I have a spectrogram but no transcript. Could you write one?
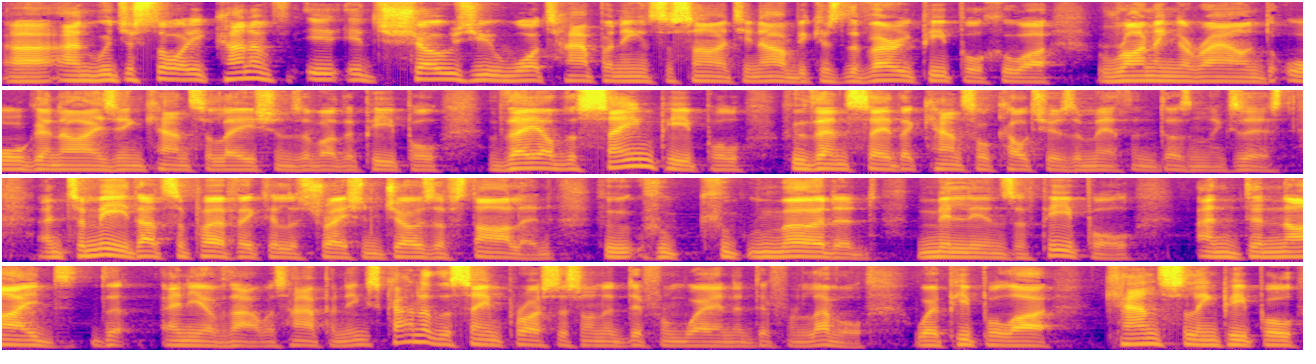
Uh, and we just thought it kind of it, it shows you what's happening in society now because the very people who are running around organizing cancellations of other people, they are the same people who then say that cancel culture is a myth and doesn't exist. And to me, that's a perfect illustration. Joseph Stalin, who, who, who murdered millions of people, and denied that any of that was happening. It's kind of the same process on a different way and a different level, where people are canceling people,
